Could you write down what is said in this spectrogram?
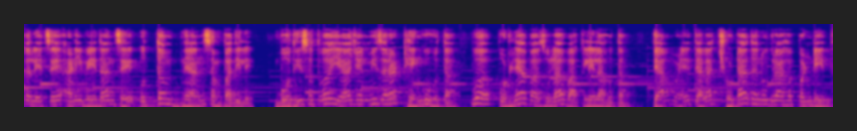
कलेचे आणि वेदांचे उत्तम ज्ञान संपादिले. बोधिसत्व या जन्मी जरा ठेंगू होता व पुढल्या बाजूला वाकलेला होता. त्यामुळे त्याला छोटा धनुग्राह पंडित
